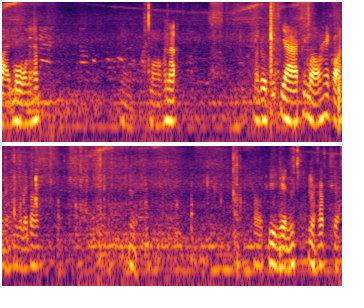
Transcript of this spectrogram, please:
บ่ายโมงนะครับหมอพนัดมาดูยาที่หมอให้ก่อนนะมีอะไรบ้างเท่าที่เห็นนะครับเดี๋ยว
